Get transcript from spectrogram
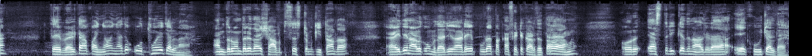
ਆ ਤੇ ਬੈਲਟਾਂ ਪਾਈਆਂ ਹੋਈਆਂ ਤੇ ਉੱਥੋਂ ਇਹ ਚੱਲਣਾ ਆ। ਅੰਦਰੋਂ ਅੰਦਰ ਇਹਦਾ ਸ਼ਾਫਟ ਸਿਸਟਮ ਕੀਤਾ ਹੁੰਦਾ। ਇਹਦੇ ਨਾਲ ਘੁੰਮਦਾ ਜਗਾੜ ਇਹ ਪੂਰਾ ਪੱਕਾ ਫਿੱਟ ਕਰ ਦਿੱਤਾ ਹੋਇਆ ਹੁਣ। ਔਰ ਇਸ ਤਰੀਕੇ ਦੇ ਨਾਲ ਜਿਹੜਾ ਆ ਇਹ ਖੂਹ ਚੱਲਦਾ ਹੈ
